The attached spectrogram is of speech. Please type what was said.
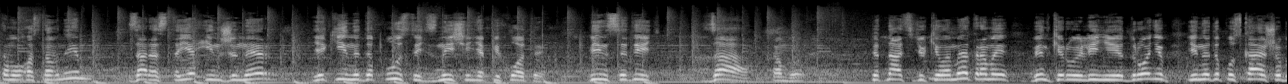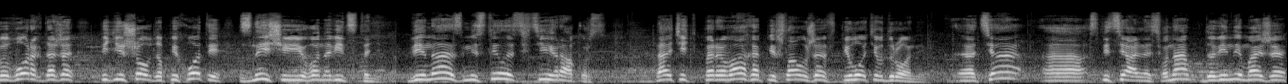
Тому основним зараз стає інженер, який не допустить знищення піхоти. Він сидить за там 15 кілометрами, він керує лінією дронів і не допускає, щоб ворог навіть підійшов до піхоти, знищує його на відстані. Війна змістилась в цей ракурс. Значить, перевага пішла вже в пілотів дронів. Е, Ця е, спеціальність вона до війни майже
